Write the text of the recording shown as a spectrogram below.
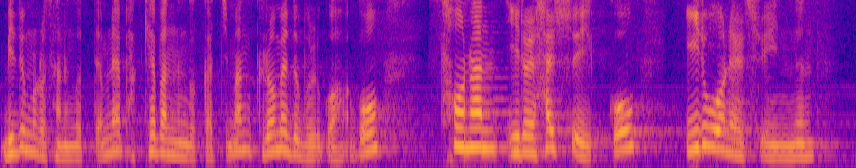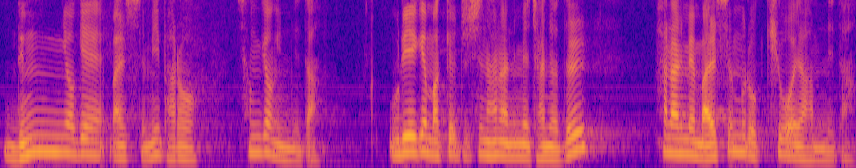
믿음으로 사는 것 때문에 박해받는 것 같지만 그럼에도 불구하고 선한 일을 할 수 있고 이루어낼 수 있는 능력의 말씀이 바로 성경입니다. 우리에게 맡겨주신 하나님의 자녀들, 하나님의 말씀으로 키워야 합니다.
